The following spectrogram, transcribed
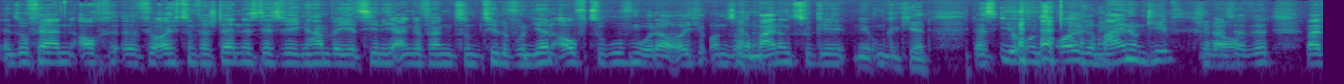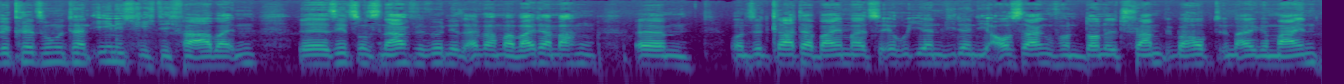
insofern auch äh, für euch zum Verständnis, deswegen haben wir jetzt hier nicht angefangen zum Telefonieren aufzurufen oder euch unsere Meinung zu geben. Nee, umgekehrt. Dass ihr uns eure Meinung gebt, schon Genau. verwirrt, weil wir können es momentan eh nicht richtig verarbeiten. Äh, Seht uns nach, wir würden jetzt einfach mal weitermachen. Ähm, und sind gerade dabei, mal zu eruieren, wie denn die Aussagen von Donald Trump überhaupt im Allgemeinen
